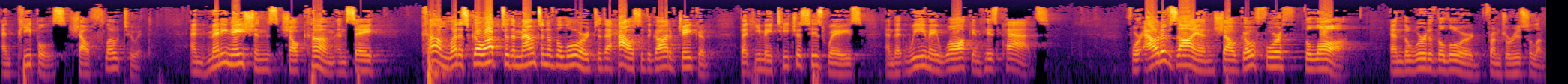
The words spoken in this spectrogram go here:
and peoples shall flow to it. And many nations shall come and say, Come, let us go up to the mountain of the Lord, to the house of the God of Jacob, that he may teach us his ways, and that we may walk in his paths. For out of Zion shall go forth the law and the word of the Lord from Jerusalem.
